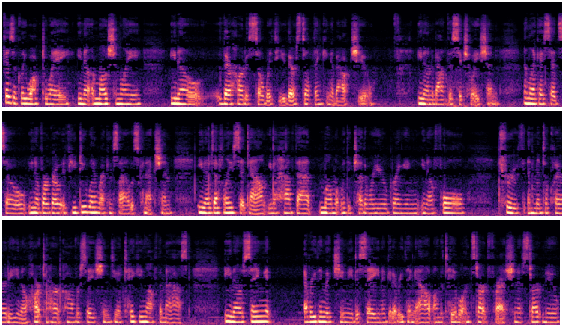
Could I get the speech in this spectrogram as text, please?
physically walked away, you know, emotionally, you know, their heart is still with you. They're still thinking about you, you know, and about this situation. And like I said, so, you know, Virgo, if you do want to reconcile this connection, you know, definitely sit down, you know, have that moment with each other where you're bringing, you know, full truth and mental clarity, you know, heart to heart conversations, you know, taking off the mask, you know, saying it, everything that you need to say, you know, get everything out on the table and start fresh, you know, start new,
